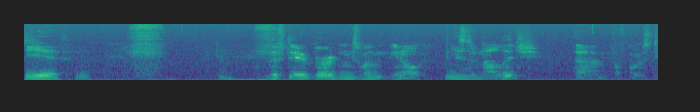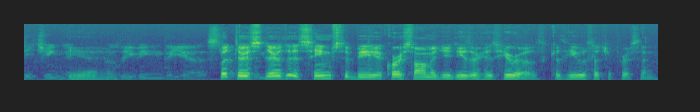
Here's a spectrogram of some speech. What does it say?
Yes. Lift their burdens when you know it's Yeah. the knowledge, um, of course, teaching and Yeah, yeah. relieving the. Uh, But there's there's it seems to be of course Swamiji these are his heroes because he was such a person,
